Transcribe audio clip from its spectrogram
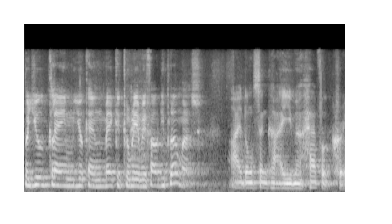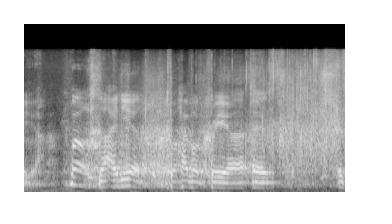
But you claim you can make a career without diplomas. I don't think I even have a career. Well, the idea to have a career is, is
